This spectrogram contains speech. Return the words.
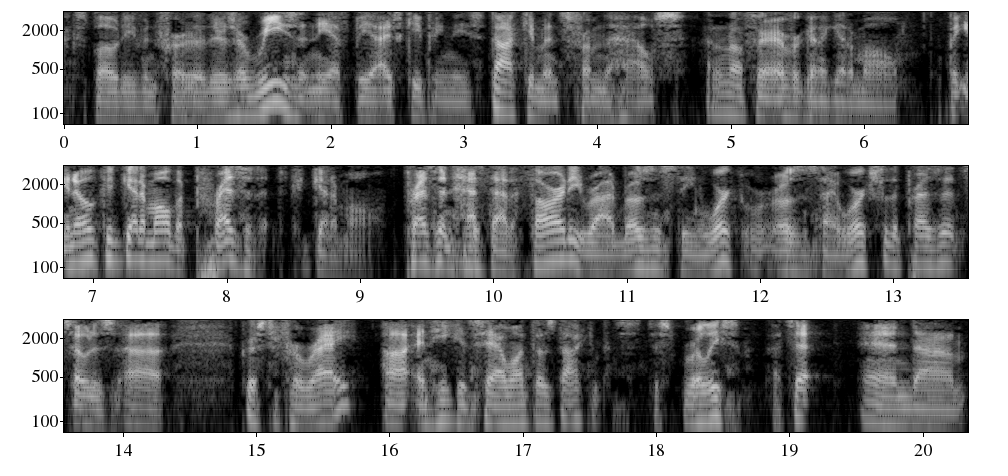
explode even further. There's a reason the FBI is keeping these documents from the House. I don't know if they're ever going to get them all. But you know who could get them all? The president could get them all. The president has that authority. Rod Rosenstein, work, Rosenstein works for the president. So does uh, Christopher Wray, uh, and he can say, "I want those documents. Just release them. That's it." And um,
